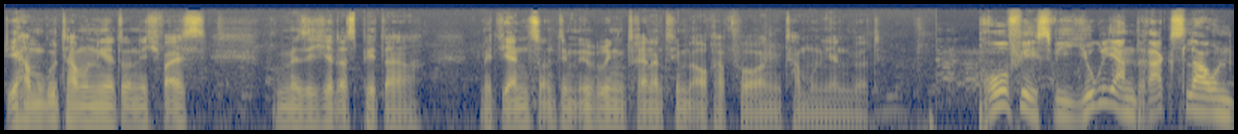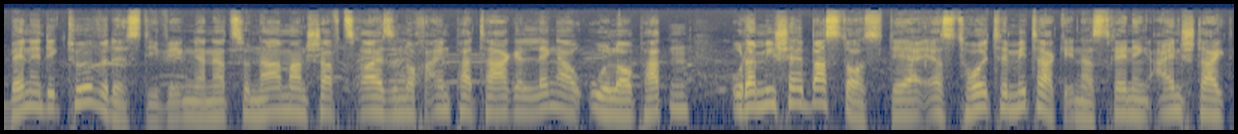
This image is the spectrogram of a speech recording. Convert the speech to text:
die haben gut harmoniert und ich weiß, bin mir sicher, dass Peter mit Jens und dem übrigen Trainerteam auch hervorragend harmonieren wird. Profis wie Julian Draxler und Benedikt Hövedes, die wegen der Nationalmannschaftsreise noch ein paar Tage länger Urlaub hatten, oder Michel Bastos, der erst heute Mittag in das Training einsteigt,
